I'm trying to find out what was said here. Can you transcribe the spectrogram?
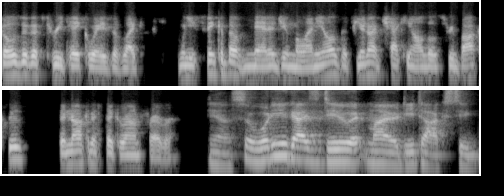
those are the three takeaways of like when you think about managing millennials if you're not checking all those three boxes they're not going to stick around forever. Yeah so what do you guys do at Myodetox to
